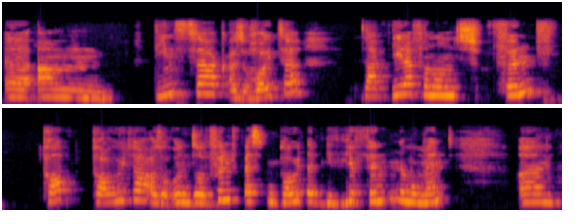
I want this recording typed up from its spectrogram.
Äh, am Dienstag, also heute, sagt jeder von uns fünf Top-Torhüter, also unsere fünf besten Torhüter, die wir finden im Moment. Ähm,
